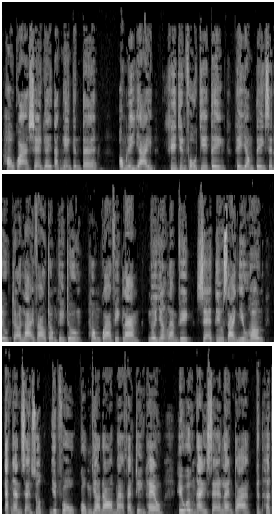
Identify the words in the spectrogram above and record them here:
hậu quả sẽ gây tắc nghẽn kinh tế. Ông lý giải, Khi chính phủ chi tiền thì dòng tiền sẽ được trở lại vào trong thị trường thông qua việc làm. Người dân làm việc sẽ tiêu xài nhiều hơn, các ngành sản xuất, dịch vụ cũng do đó mà phát triển theo. Hiệu ứng này sẽ lan tỏa, kích thích,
